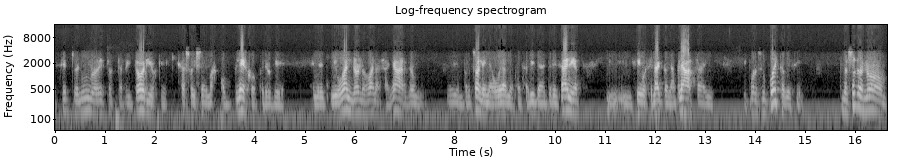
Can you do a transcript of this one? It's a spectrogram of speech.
excepto en uno de estos territorios, que quizás hoy sea el más complejo, pero que en el que igual no nos van a sacar, yo fui en persona inaugurando esta salita de tres años, y, hicimos el acto en la plaza, y por supuesto que sí, nosotros no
